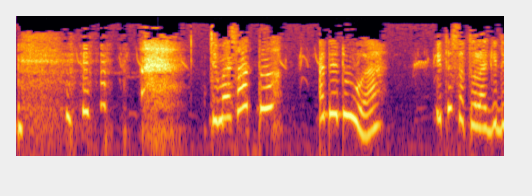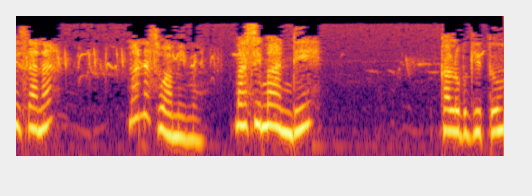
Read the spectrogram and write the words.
Cuma satu. Ada dua. Itu satu lagi di sana. Mana suamimu? Masih mandi. Kalau begitu,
